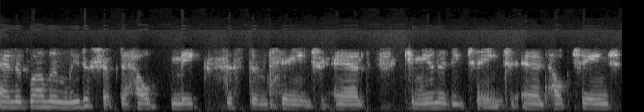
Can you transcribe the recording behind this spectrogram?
and as well in leadership to help make system change and community change and help change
